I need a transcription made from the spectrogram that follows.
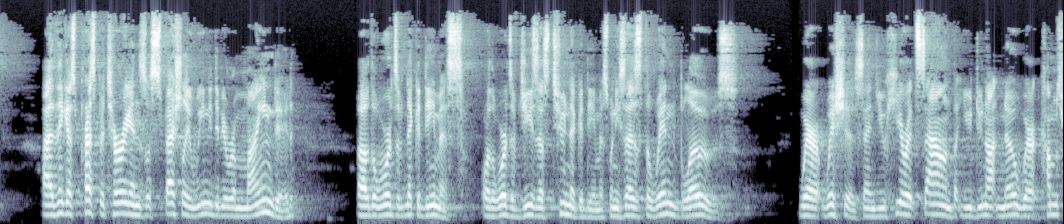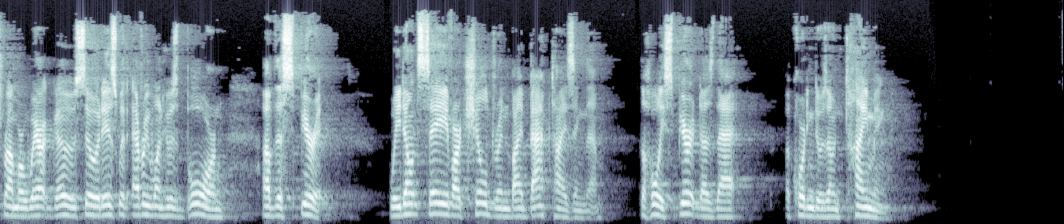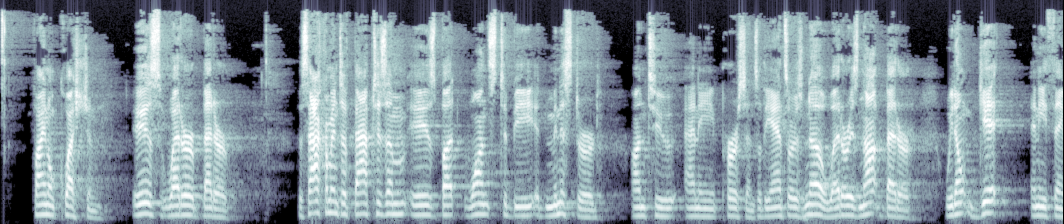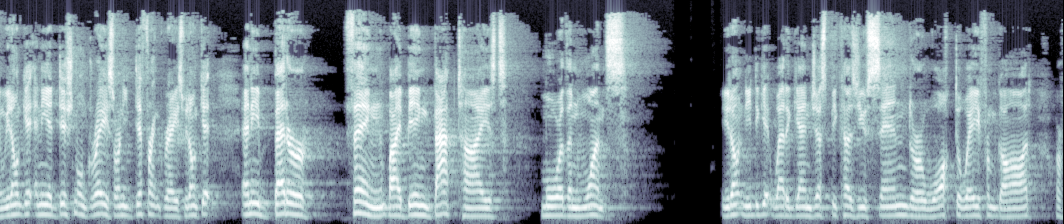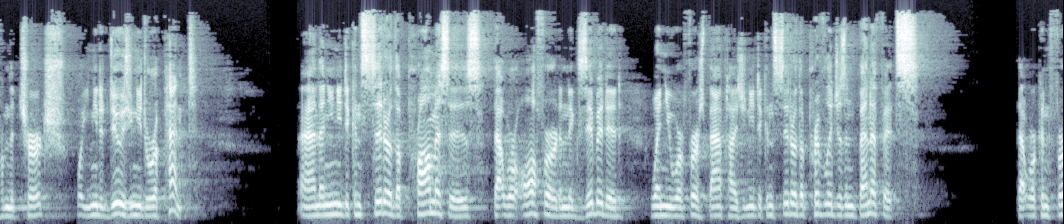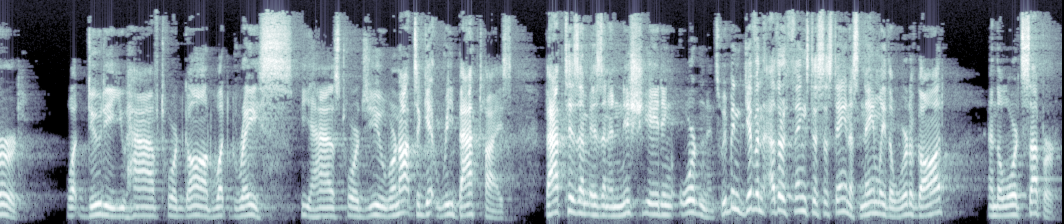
I think as Presbyterians, especially, we need to be reminded of the words of Nicodemus, or the words of Jesus to Nicodemus, when he says, The wind blows where it wishes, and you hear its sound, but you do not know where it comes from or where it goes. So it is with everyone who is born of the Spirit. We don't save our children by baptizing them. The Holy Spirit does that according to his own timing. Final question Is wetter better? The sacrament of baptism is but once to be administered unto any person. So the answer is no, wetter is not better. We don't get anything. We don't get any additional grace or any different grace. We don't get any better thing by being baptized more than once. You don't need to get wet again just because you sinned or walked away from God or from the church. What you need to do is you need to repent. And then you need to consider the promises that were offered and exhibited when you were first baptized. You need to consider the privileges and benefits that were conferred what duty you have toward God, what grace He has towards you. We're not to get rebaptized. Baptism is an initiating ordinance. We've been given other things to sustain us, namely the Word of God and the Lord's Supper.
